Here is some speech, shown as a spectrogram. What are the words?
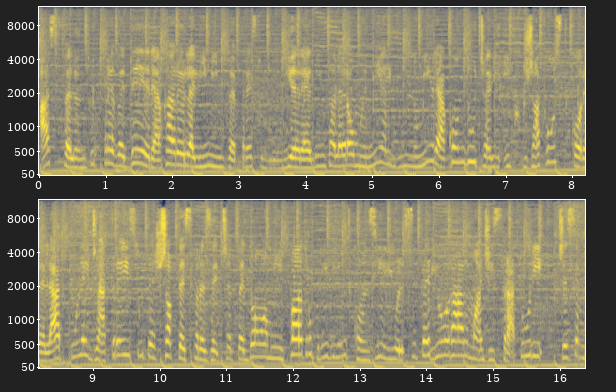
astfel încât prevederea care le elimin pe presubliniere dintele României din numirea conducerii ICJ a fost corelat cu legea 317 pe 2004 privind Consiliul Superior al Magistraturii, CSM.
